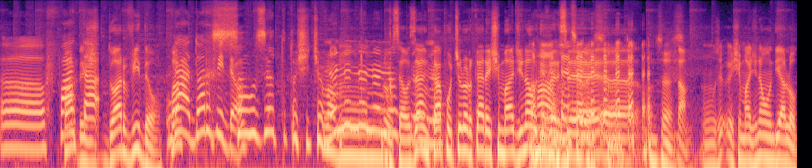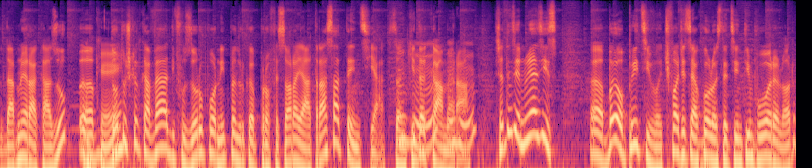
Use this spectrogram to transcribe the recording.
Uh, fata... Deci doar video. Da, doar video. S-auzea totuși și ceva. Nu, nu, nu, nu. Nu, se auzea nu, în nu. capul celor care își imaginau Aha, diverse... înțeles. uh, Înțeles. da, își imaginau un dialog, dar nu era cazul. Uh, Ok. Totuși, cred că avea difuzorul pornit pentru că profesoara i-a atras atenția să închidă Mhm, camera. mhm. Și atenție, nu i-a zis, uh, băi, opriți-vă, ce faceți acolo, sunteți în timpul orelor?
